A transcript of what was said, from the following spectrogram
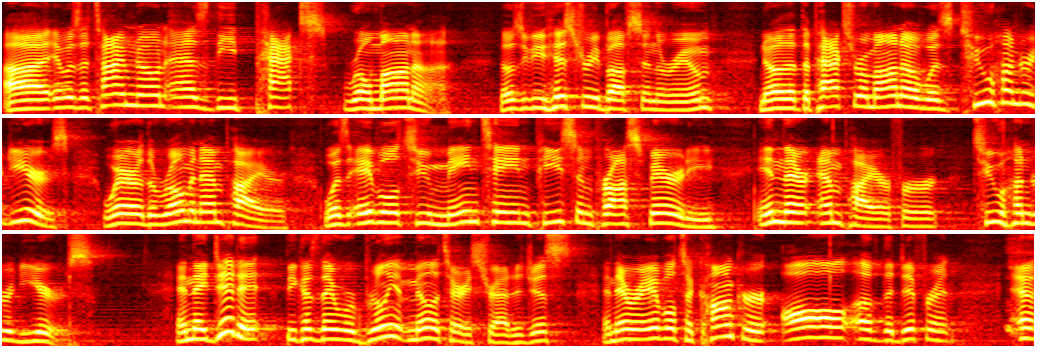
Uh, it was a time known as the Pax Romana. Those of you history buffs in the room know that the Pax Romana was 200 years where the Roman Empire was able to maintain peace and prosperity in their empire for 200 years. And they did it because they were brilliant military strategists and they were able to conquer all of the different eh,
